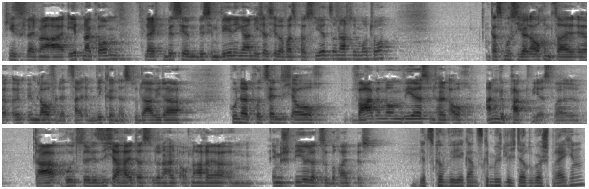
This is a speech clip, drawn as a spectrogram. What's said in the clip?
hieß es vielleicht mal, ah, Ebner kommt, vielleicht ein bisschen, ein bisschen weniger, nicht, dass hier noch was passiert, so nach dem Motto. Das muss sich halt auch im, Zeit, äh, im Laufe der Zeit entwickeln, dass du da wieder hundertprozentig auch wahrgenommen wirst und halt auch angepackt wirst, weil da holst du dir die Sicherheit, dass du dann halt auch nachher ähm, im Spiel dazu bereit bist. Jetzt können wir hier ganz gemütlich darüber sprechen,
